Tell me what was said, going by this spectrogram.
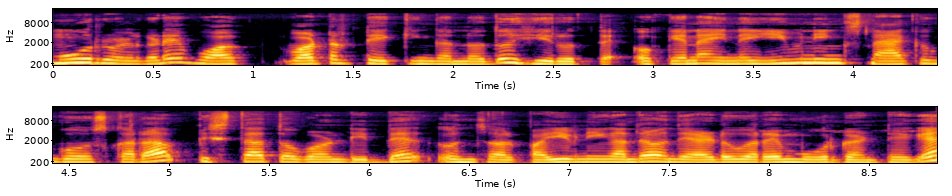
ಮೂರರೊಳಗಡೆ ವಾಟರ್ ಟೇಕಿಂಗ್ ಅನ್ನೋದು ಇರುತ್ತೆ ಓಕೆನಾ ಇನ್ನು ಈವ್ನಿಂಗ್ ಸ್ನ್ಯಾಕ್ಗೋಸ್ಕರ ಪಿಸ್ತಾ ತೊಗೊಂಡಿದ್ದೆ ಒಂದು ಸ್ವಲ್ಪ ಈವ್ನಿಂಗ್ ಅಂದರೆ ಒಂದು ಎರಡೂವರೆ, ಮೂರು ಗಂಟೆಗೆ.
